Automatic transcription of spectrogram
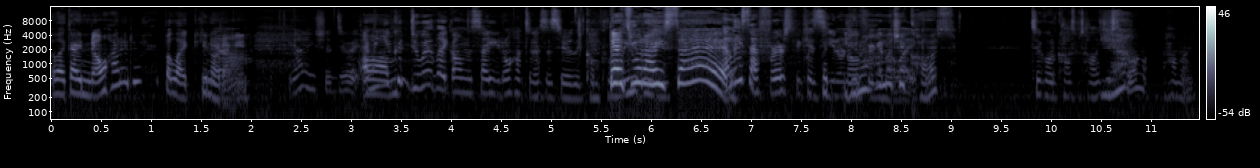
like i know how to do hair but like you know what i mean yeah, you should do it. I mean, Um, you could do it like on the side. You don't have to necessarily completely. that's what i said At least at first, because but you don't you know, know if how you're much gonna it like costs it. To go to cosmetology Yeah. school, how much?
